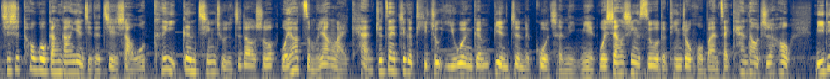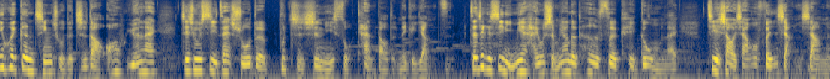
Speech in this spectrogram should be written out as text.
其实透过刚刚燕姐的介绍，我可以更清楚的知道说我要怎么样来看。就在这个提出疑问跟辩证的过程里面，我相信所有的听众伙伴在看到之后，你一定会更清楚的知道哦，原来这出戏在说的不只是你所看到的那个样子。在这个戏里面还有什么样的特色可以跟我们来介绍一下或分享一下呢？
